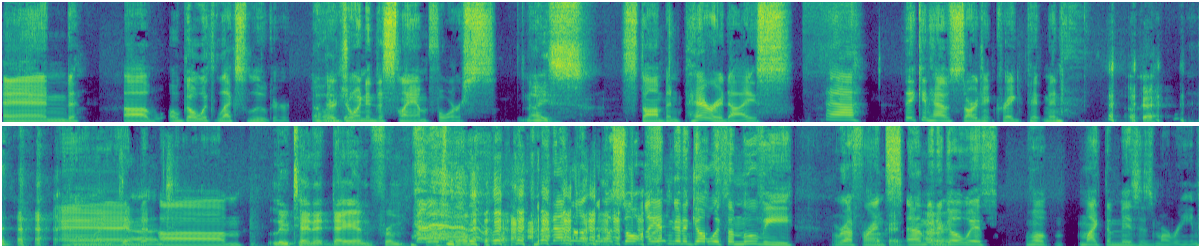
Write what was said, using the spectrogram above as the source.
and uh, I'll go with Lex Luger. Like They're joining the Slam Force. Nice. Stomp in Paradise. Yeah, they can have Sergeant Craig Pittman. Okay. and, oh my God. Um, Lieutenant Dan from Gump. no, no, no, no. So I am gonna go with a movie reference. Okay, I'm gonna right. go with well, Mike the Mrs. Marine.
